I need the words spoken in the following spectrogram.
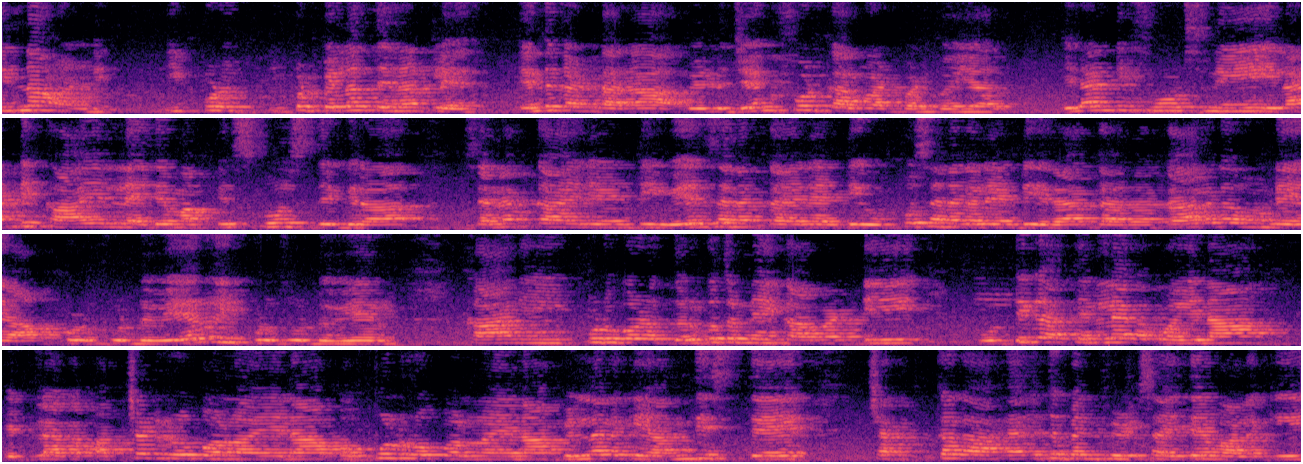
తిన్నామండి. ఇప్పుడు ఇప్పుడు పిల్లలు తినట్లేదు. ఎందుకంటారా? వీళ్ళు జంక్ ఫుడ్కి అలవాటు పడిపోయారు. ఇలాంటి ఫ్రూట్స్ని ఇలాంటి కాయల్ని అయితే మాకు స్కూల్స్ దగ్గర శనక్కాయలు ఏంటి వేరుశనక్కాయలు ఏంటి ఉప్పు శనగలేంటి రకరకాలుగా ఉండే అప్పుడు ఫుడ్ వేరు ఇప్పుడు ఫుడ్ వేరు. కానీ ఇప్పుడు కూడా దొరుకుతున్నాయి కాబట్టి ఉట్టిగా తినలేకపోయినా ఇట్లాగ పచ్చడి రూపంలో అయినా పప్పుల రూపంలో అయినా పిల్లలకి అందిస్తే చక్కగా హెల్త్ బెనిఫిట్స్ అయితే వాళ్ళకి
